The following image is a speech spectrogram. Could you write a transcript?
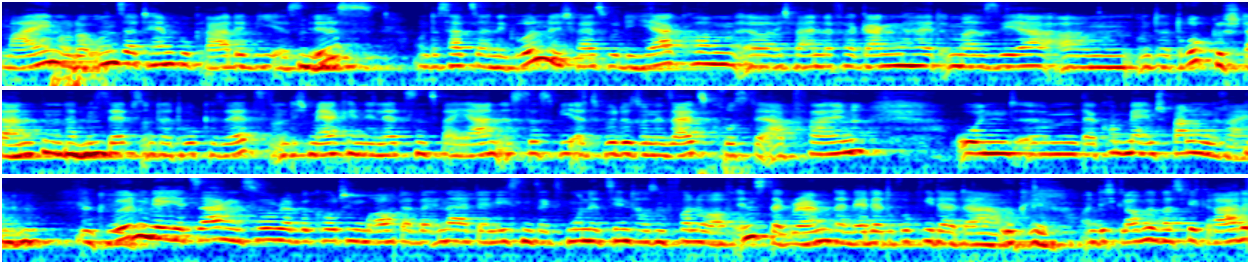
mein oder unser Tempo gerade wie es mhm. ist und das hat seine Gründe. Ich weiß, wo die herkommen. Äh, ich war in der Vergangenheit immer sehr ähm, unter Druck gestanden und mhm. habe mich selbst unter Druck gesetzt. Und ich merke, in den letzten zwei Jahren ist das wie, als würde so eine Salzkruste abfallen. Und ähm, da kommt mehr Entspannung rein. Mhm. Okay. Würden wir jetzt sagen, Soul Rebel Coaching braucht aber innerhalb der nächsten sechs Monate 10.000 Follower auf Instagram, dann wäre der Druck wieder da. Okay. Und ich glaube, was wir gerade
